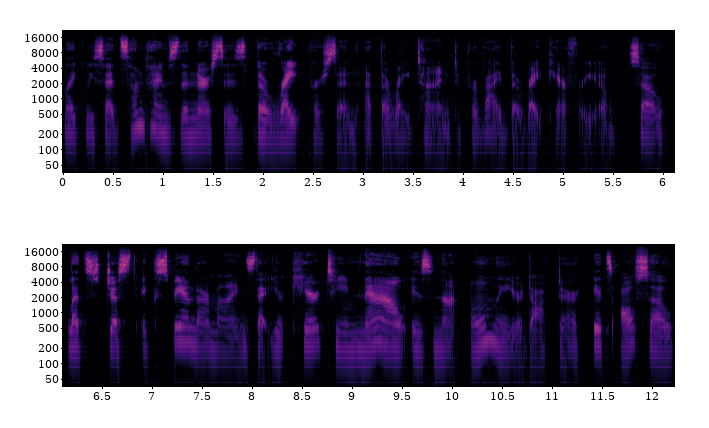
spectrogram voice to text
Like we said, sometimes the nurse is the right person at the right time to provide the right care for you. So let's just expand our minds that your care team now is not only your doctor, it's also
